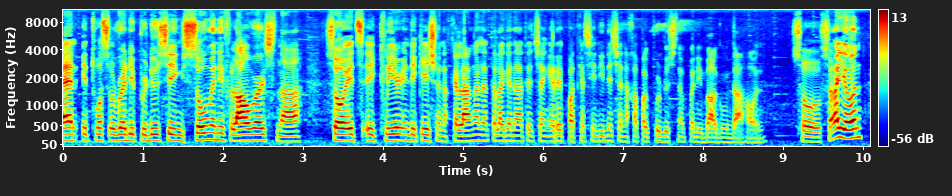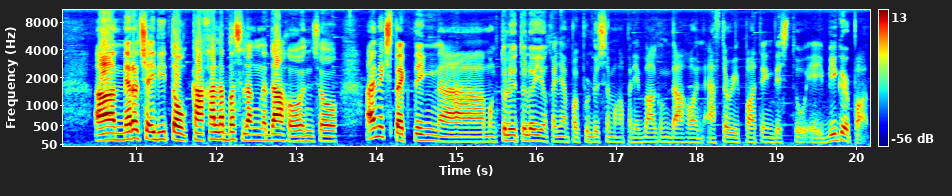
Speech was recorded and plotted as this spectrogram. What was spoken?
and it was already producing so many flowers na so it's a clear indication na kailangan na talaga natin siyang i-repot kasi hindi na siya nakapag-produce ng panibagong dahon. So sa ngayon, uh, meron siya dito kakalabas lang na dahon. So, I'm expecting na magtuloy-tuloy yung kanyang pag-produce ng mga panibagong dahon after repotting this to a bigger pot.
